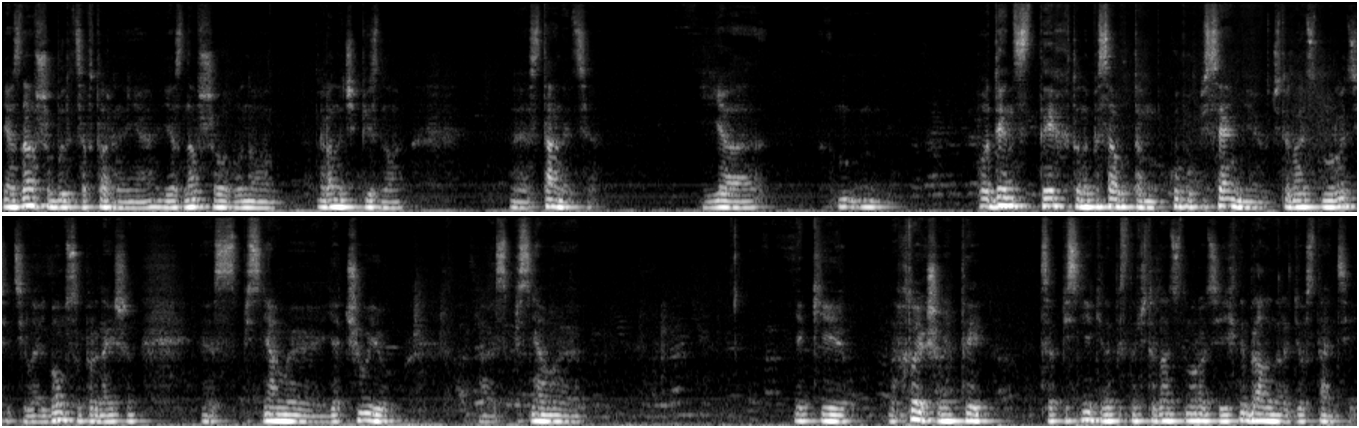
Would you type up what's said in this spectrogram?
Я знав, що буде це вторгнення, я знав, що воно рано чи пізно е, станеться. Я один з тих, хто написав там купу пісень у 2014 році, цілий альбом Super Nation е, з піснями Я чую, з піснями, які Хто, якщо не ти? Це пісні, які написані в 2014 році, їх не брали на радіостанції.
